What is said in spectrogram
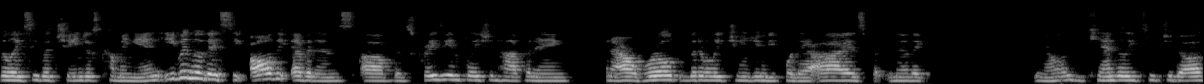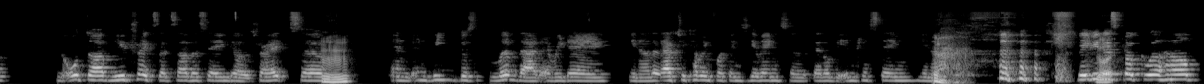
really see the changes coming in, even though they see all the evidence of this crazy inflation happening and our world literally changing before their eyes. But you know, like you know, you can't really teach a dog an old dog new tricks. That's how the saying goes, right? So mm-hmm. and and we just live that every day. You know, they're actually coming for Thanksgiving, so that'll be interesting. You know. Maybe this book will help.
